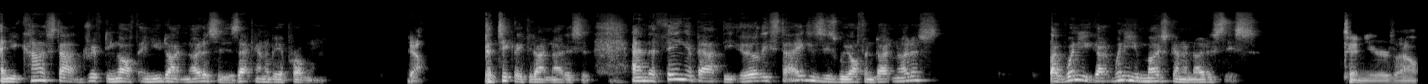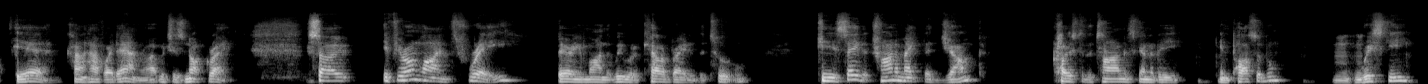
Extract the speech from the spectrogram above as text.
and you kind of start drifting off and you don't notice it, is that going to be a problem? Yeah. Particularly if you don't notice it. And the thing about the early stages is we often don't notice. Like when are you go, when are you most going to notice this? 10 years out. Yeah, kind of halfway down, right? Which is not great. So if you're on line three, bearing in mind that we would have calibrated the tool, can you see that trying to make the jump close to the time is going to be impossible, Mm-hmm. risky,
